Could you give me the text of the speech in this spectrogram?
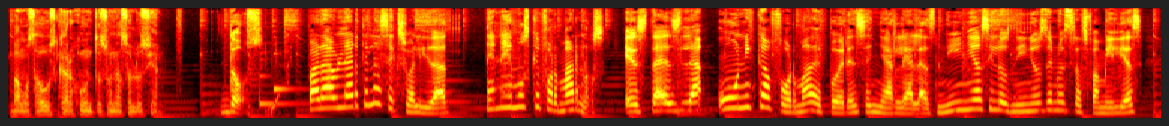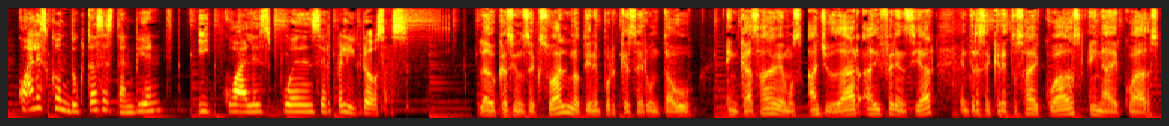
vamos a buscar juntos una solución. 2. Para hablar de la sexualidad, tenemos que formarnos. Esta es la única forma de poder enseñarle a las niñas y los niños de nuestras familias cuáles conductas están bien y cuáles pueden ser peligrosas. La educación sexual no tiene por qué ser un tabú. En casa debemos ayudar a diferenciar entre secretos adecuados e inadecuados,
